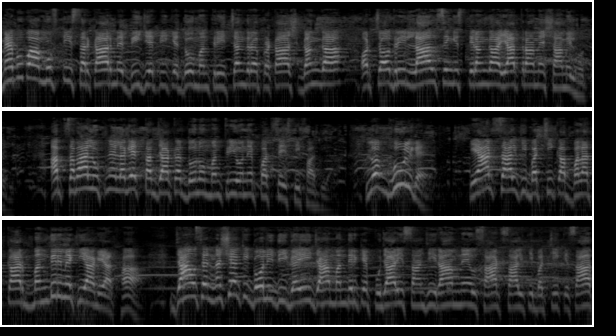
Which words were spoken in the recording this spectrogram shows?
महबूबा मुफ्ती सरकार में बीजेपी के दो मंत्री चंद्र प्रकाश गंगा और चौधरी लाल सिंह इस तिरंगा यात्रा में शामिल होते। अब सवाल उठने लगे, तब जाकर दोनों मंत्रियों ने पद से इस्तीफा दिया। लोग भूल गए कि आठ साल की बच्ची का बलात्कार मंदिर में किया गया था, जहाँ उसे नशे की गोली दी गई, जहाँ मंदिर के पुजारी सांझी राम ने उस आठ साल की बच्ची के साथ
